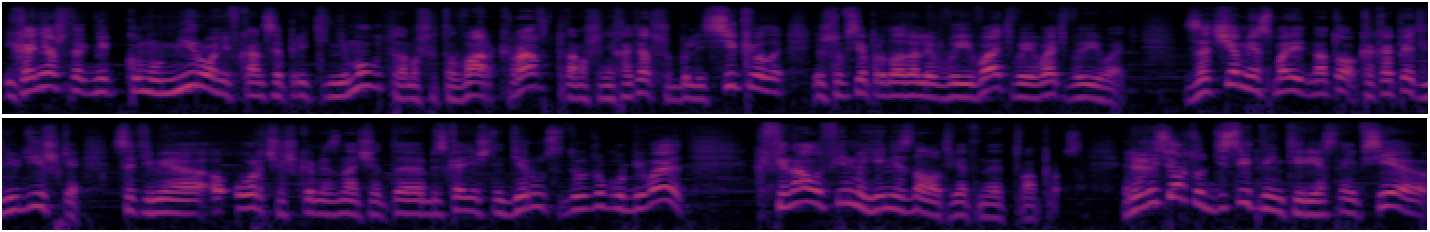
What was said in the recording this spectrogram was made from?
И, конечно, ни к какому миру они в конце прийти не могут, потому что это Warcraft, потому что они хотят, чтобы были сиквелы, и чтобы все продолжали воевать, воевать, воевать. Зачем мне смотреть на то, как опять людишки с этими э, орчишками, значит, э, бесконечно дерутся, друг друга убивают? К финалу фильма я не знал ответа на этот вопрос. Режиссер тут действительно интересный, все,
